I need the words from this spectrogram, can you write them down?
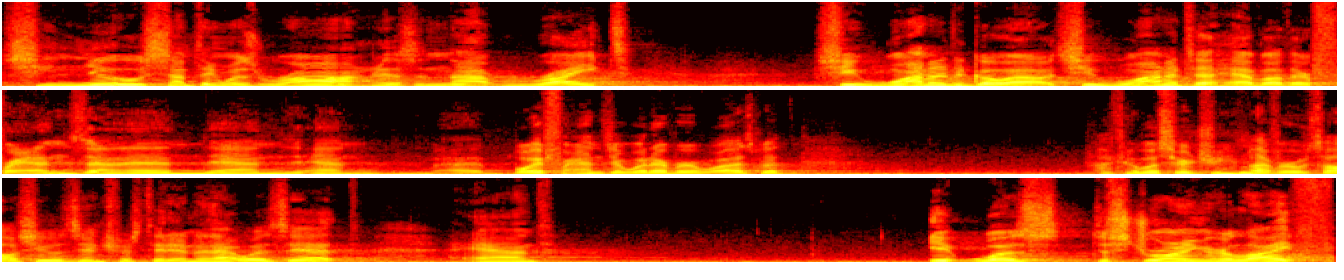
she knew something was wrong. This is not right. She wanted to go out. She wanted to have other friends and, and, and uh, boyfriends or whatever it was, but, but it was her dream lover. It was all she was interested in, and that was it. And it was destroying her life.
